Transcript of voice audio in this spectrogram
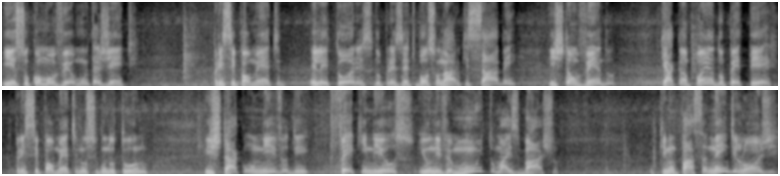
Isso comoveu muita gente, principalmente eleitores do presidente Bolsonaro que sabem e estão vendo que a campanha do PT, principalmente no segundo turno, está com um nível de fake news e um nível muito mais baixo, que não passa nem de longe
